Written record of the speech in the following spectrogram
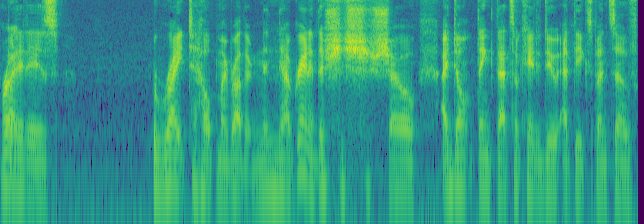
but it is right to help my brother. Now, granted, this sh- sh- show, I don't think that's okay to do at the expense of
